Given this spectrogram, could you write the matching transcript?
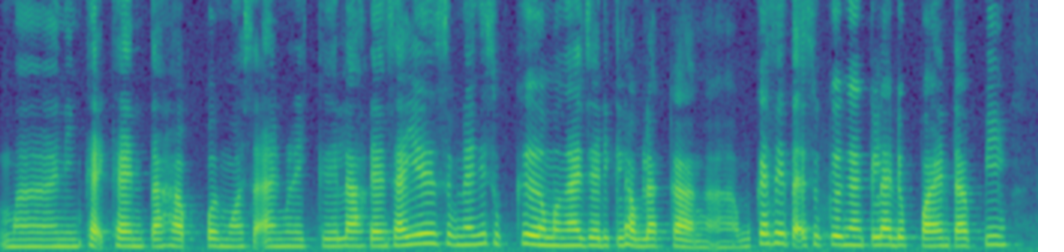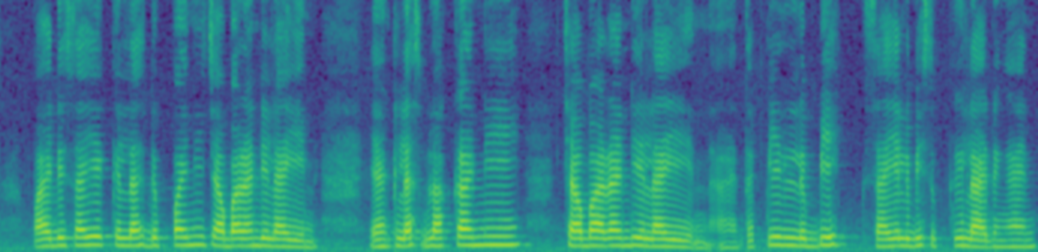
meningkatkan tahap penguasaan mereka lah. Dan saya sebenarnya suka mengajar di kelas belakang. Ha, bukan saya tak suka dengan kelas depan tapi pada saya kelas depan ni cabaran dia lain. Yang kelas belakang ni cabaran dia lain. Ha, tapi lebih saya lebih sukalah dengan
